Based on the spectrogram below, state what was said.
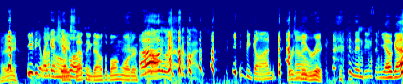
hey, You'd eat like a Oh. chase nibble. that thing down with the bong water. Oh, Oh my gosh. you'd be gone, Where's Big Rick? and then do some yoga.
